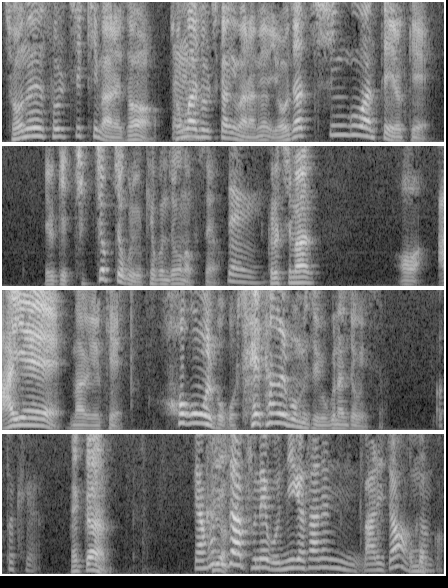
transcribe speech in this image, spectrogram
저는 솔직히 말해서 정말 네. 솔직하게 말하면 여자친구한테 이렇게 이렇게 직접적으로 욕해본 적은 없어요. 네. 그렇지만 어 아예 막 이렇게 허공을 보고 세상을 보면서 욕을 한 적은 있어. 어떻게 해요? 그러니까 그냥 혼자 분에 못 이겨서 하는 말이죠? 어머, 그런 거.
